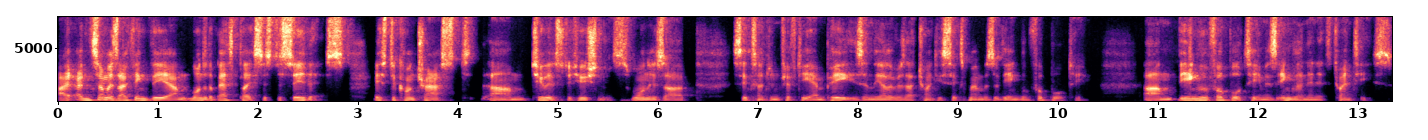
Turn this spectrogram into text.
I, in some ways, I think the um, one of the best places to see this is to contrast um, two institutions. One is our 650 MPs, and the other is our 26 members of the England football team. Um, the England football team is England in its 20s.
